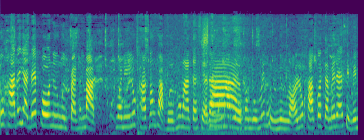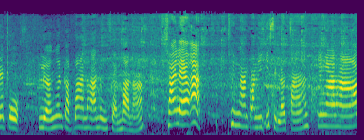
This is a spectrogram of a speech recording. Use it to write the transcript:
ลูกค้าถ้าอยากได้โปร 18,000 บาท วันนี้ลูกค้าต้องฝากเบอร์เข้ามาแต่เสียดายมากๆเลยใช่คนดูไม่ถึง 100 ลูกค้าก็จะไม่ได้สิทธิ์ไม่ได้โปรเหลือเงินกลับบ้านนะคะ1 0 0 0 0แบาทนะ ใช่แล้วอะทีมงานตอนนี้กี่สิทธิ์แล้วจ้าทีมงานครับ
